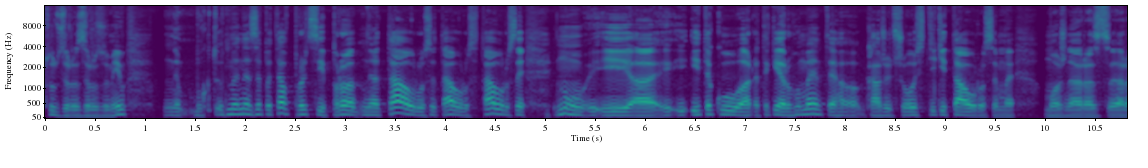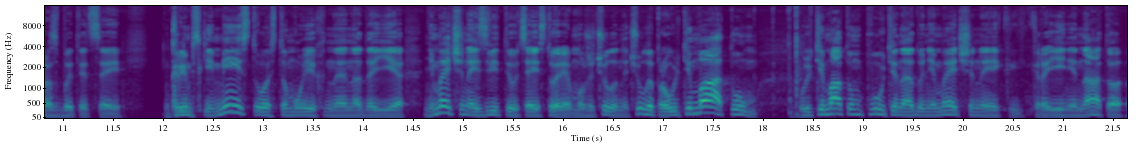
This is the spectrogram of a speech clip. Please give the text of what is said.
тут зрозумів. Бо Хтось мене запитав про ці про е, Тауруси, Тауруси, Тауруси. Ну і, і, і таку такі аргументи кажуть, що ось тільки Таурусами можна роз, розбити цей. Кримський міст, ось тому їх не надає Німеччина, і звідти оця історія, може, чули, не чули про ультиматум. Ультиматум Путіна до Німеччини і країні НАТО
